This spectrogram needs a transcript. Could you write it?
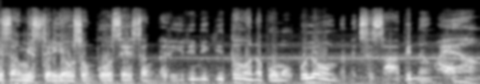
Isang misteryosong boses ang naririnig nito na pumupulong na nagsasabi ng help.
